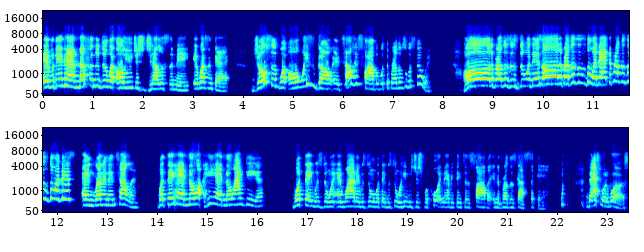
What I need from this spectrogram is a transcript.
It didn't have nothing to do with, oh, you just jealous of me. It wasn't that. Joseph would always go and tell his father what the brothers was doing. Oh, the brothers is doing this. Oh, the brothers is doing that. The brothers is doing this, and running and telling. But they had no, he had no idea what they was doing and why they was doing what they was doing. He was just reporting everything to his father, and the brothers got sick of him. That's what it was.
